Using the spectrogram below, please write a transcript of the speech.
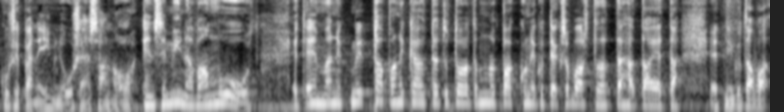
kusipäinen ihminen usein sanoo, en se minä, vaan muut. Että en mä nyt, tapani käyttäytyy tuolla, että mun on pakko niin kuin, vastata tähän tai että, että niin kuin, tava,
